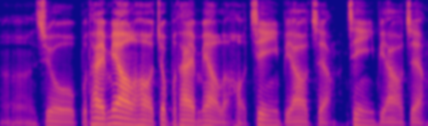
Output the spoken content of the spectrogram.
呃就不太妙了哈，就不太妙了哈，建议不要这样，建议不要这样。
